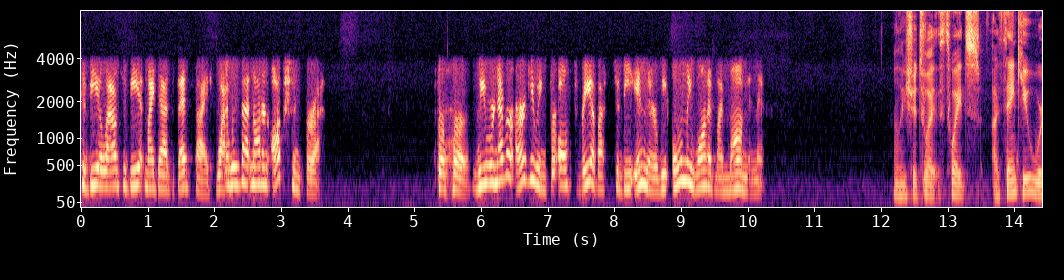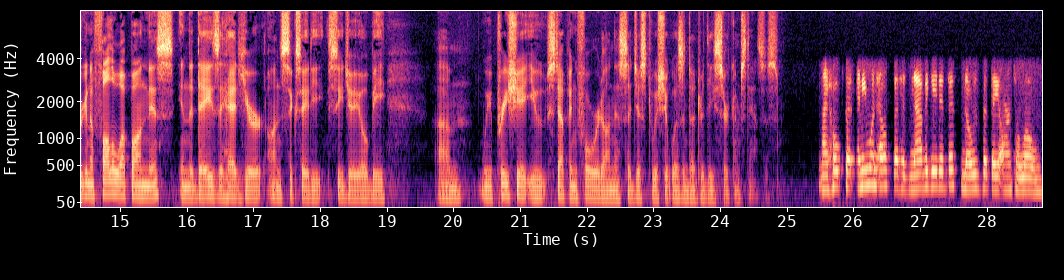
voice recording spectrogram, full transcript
to be allowed to be at my dad's bedside. Why was that not an option for us? For her. We were never arguing for all three of us to be in there. We only wanted my mom in there. Alicia Thwaites, I thank you. We're going to follow up on this in the days ahead here on 680 CJOB. Um, we appreciate you stepping forward on this. I just wish it wasn't under these circumstances. I hope that anyone else that has navigated this knows that they aren't alone.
